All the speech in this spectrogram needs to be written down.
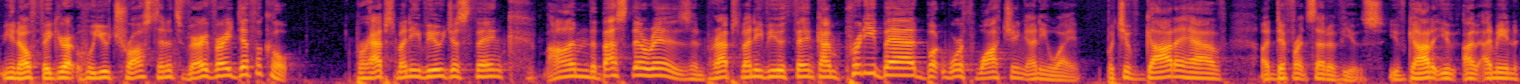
you know, figure out who you trust and it's very very difficult. Perhaps many of you just think I'm the best there is, and perhaps many of you think I'm pretty bad but worth watching anyway. But you've got to have a different set of views. You've got to, you, I, I mean,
